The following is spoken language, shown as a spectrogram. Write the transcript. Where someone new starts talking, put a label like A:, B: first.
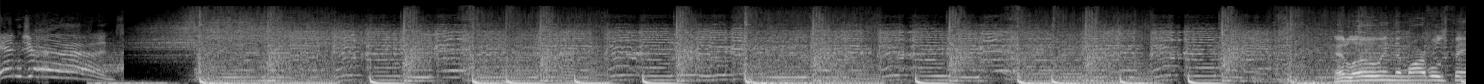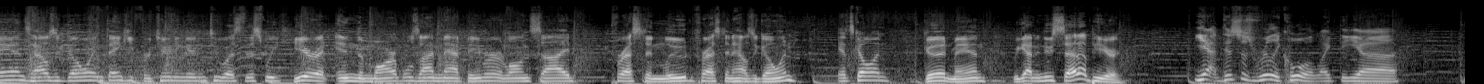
A: Engines!
B: Hello, In the Marbles fans. How's it going? Thank you for tuning in to us this week here at In the Marbles. I'm Matt Beamer alongside Preston Lude. Preston, how's it going?
C: It's going.
B: Good, man. We got a new setup here.
C: Yeah, this is really cool. Like the uh,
